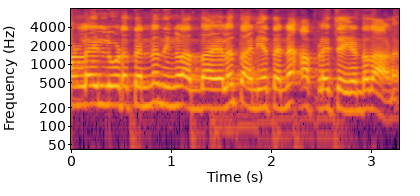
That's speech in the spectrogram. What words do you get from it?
ഓൺലൈനിലൂടെ തന്നെ നിങ്ങൾ എന്തായാലും തനിയെ തന്നെ അപ്ലൈ ചെയ്യേണ്ടതാണ്.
